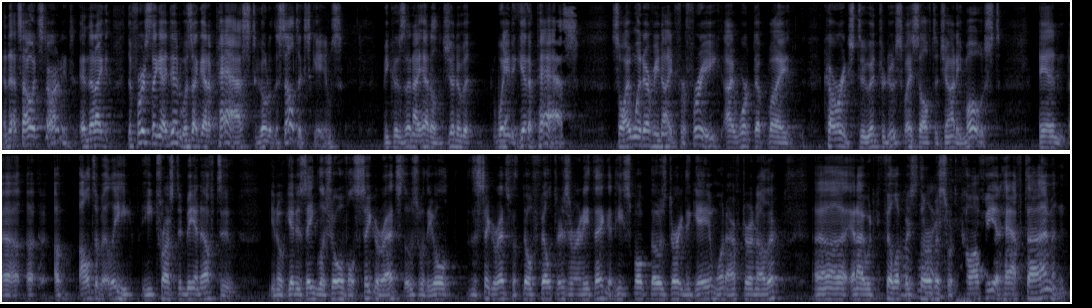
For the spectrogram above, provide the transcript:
and that's how it started. And then I, the first thing I did was I got a pass to go to the Celtics games, because then I had a legitimate way yes. to get a pass. So I went every night for free. I worked up my courage to introduce myself to Johnny Most, and uh, uh, uh, ultimately he, he trusted me enough to, you know, get his English Oval cigarettes. Those were the old the cigarettes with no filters or anything, and he smoked those during the game one after another. Uh, and I would fill up oh, his boy. thermos with coffee at halftime, and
